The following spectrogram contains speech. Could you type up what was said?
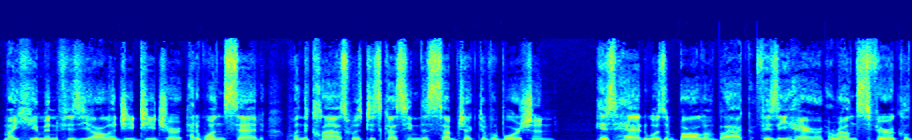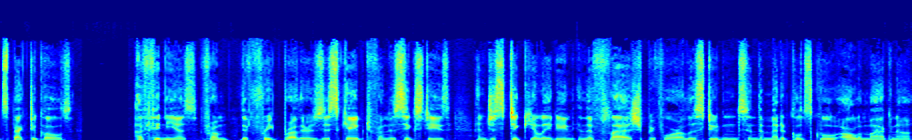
my human physiology teacher had once said when the class was discussing the subject of abortion. His head was a ball of black, fizzy hair around spherical spectacles. A Phineas from the Freak Brothers escaped from the 60s and gesticulating in the flesh before all the students in the medical school aula magna.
